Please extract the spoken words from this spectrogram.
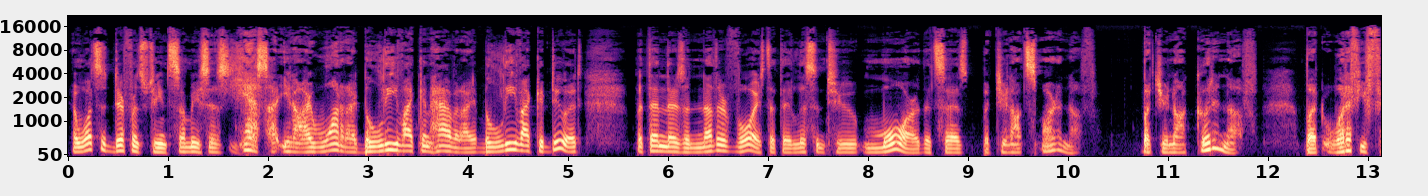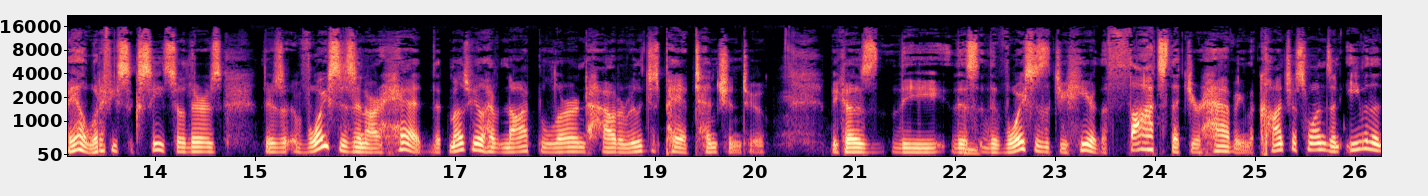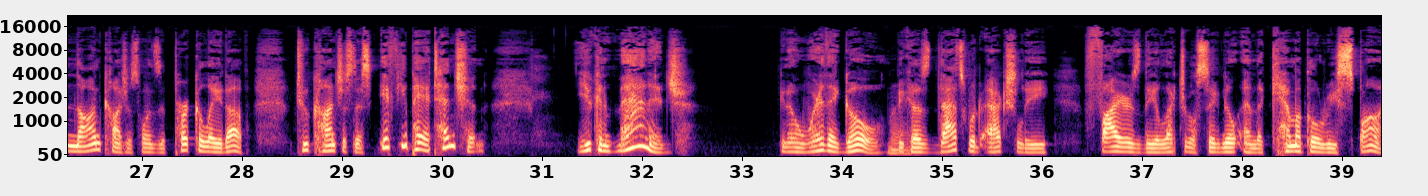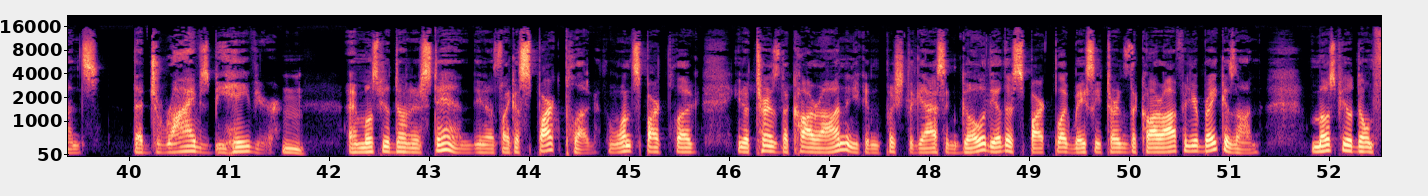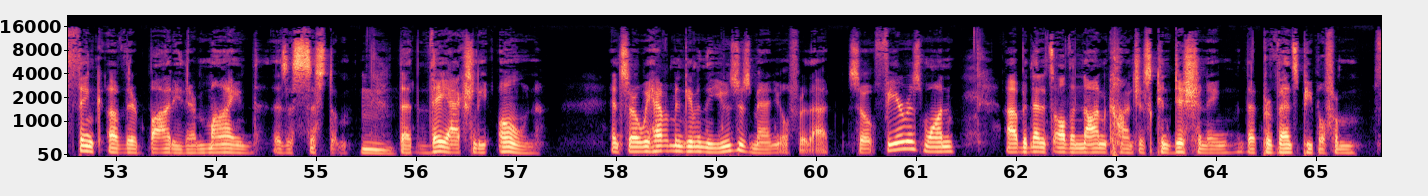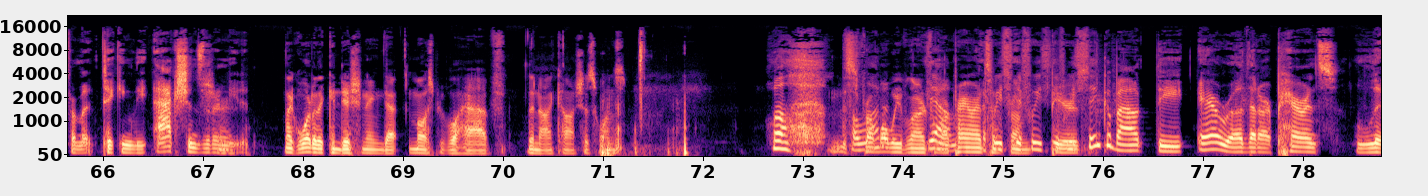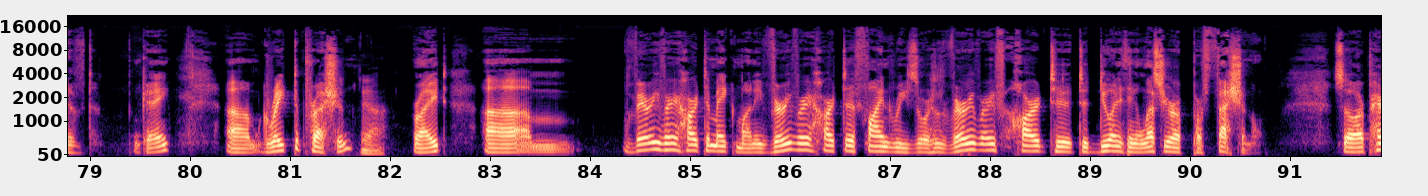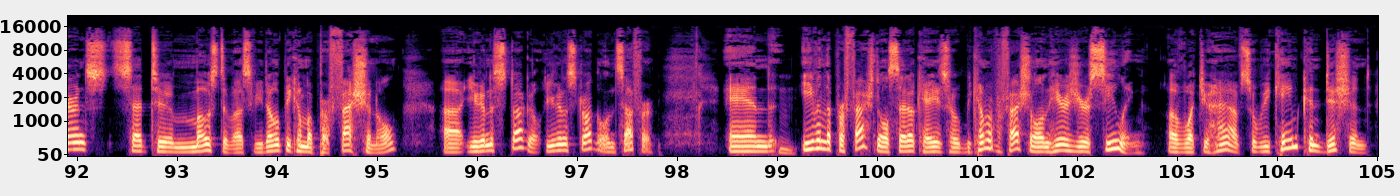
And what's the difference between somebody says, yes, I, you know, I want it. I believe I can have it. I believe I could do it. But then there's another voice that they listen to more that says, but you're not smart enough. But you're not good enough. But what if you fail? What if you succeed? So there's, there's voices in our head that most people have not learned how to really just pay attention to because the, this, hmm. the voices that you hear, the thoughts that you're having, the conscious ones and even the non-conscious ones that percolate up to consciousness, if you pay attention, you can manage you know, where they go Right. because that's what actually fires the electrical signal and the chemical response that drives behavior. Hmm. And most people don't understand, you know, it's like a spark plug. One spark plug, you know, turns the car on and you can push the gas and go. The other spark plug basically turns the car off and your brake is on. Most people don't think of their body, their mind as a system Mm. that they actually own. And so we haven't been given the user's manual for that. So fear is one, uh, but then it's all the non-conscious conditioning that prevents people from from it, taking the actions that are needed. Like, what are the conditioning that most people have, the non-conscious ones? Well, This is from what of- we've learned from our parents and from if we, if we think about the era that our parents lived, okay, um, Great Depression, yeah. right? Um, very, very hard to make money. Very, very hard to find resources. Very, very hard to to do anything unless you're a professional. So our parents said to most of us, if you don't become a professional, uh, you're going to struggle. You're going to struggle and suffer. And Hmm. even the professionals said, okay, so become a professional and here's your ceiling of what you have. So we became conditioned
